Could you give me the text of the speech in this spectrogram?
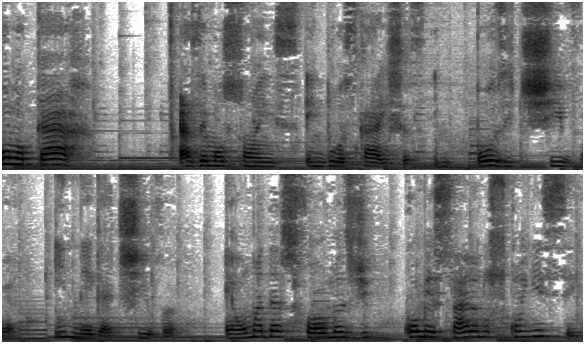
Colocar as emoções em duas caixas, em positiva e negativa, é uma das formas de começar a nos conhecer.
